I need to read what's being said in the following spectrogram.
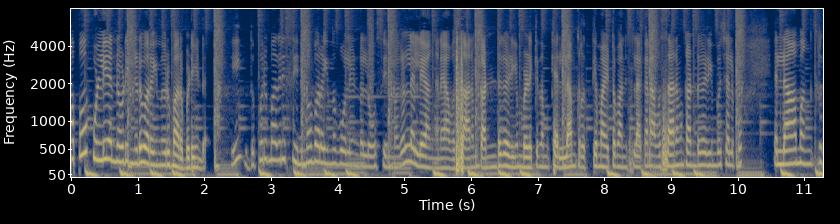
അപ്പോൾ പുള്ളി എന്നോട് ഇങ്ങോട്ട് പറയുന്ന ഒരു മറുപടി ഉണ്ട് ഈ ഇതിപ്പോൾ ഒരുമാതിരി സിനിമ പറയുന്ന പോലെ ഉണ്ടല്ലോ. സിനിമകളിലല്ലേ അങ്ങനെ അവസാനം കണ്ടു കഴിയുമ്പോഴേക്കും നമുക്കെല്ലാം കൃത്യമായിട്ട് മനസ്സിലാക്കാൻ അവസാനം കണ്ടു കഴിയുമ്പോൾ ചിലപ്പോൾ എല്ലാം അങ്ങ്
